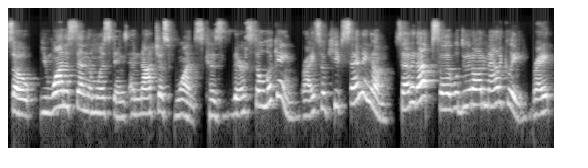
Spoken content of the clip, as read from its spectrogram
so you want to send them listings and not just once because they're still looking, right? So keep sending them, set it up so it will do it automatically, right?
